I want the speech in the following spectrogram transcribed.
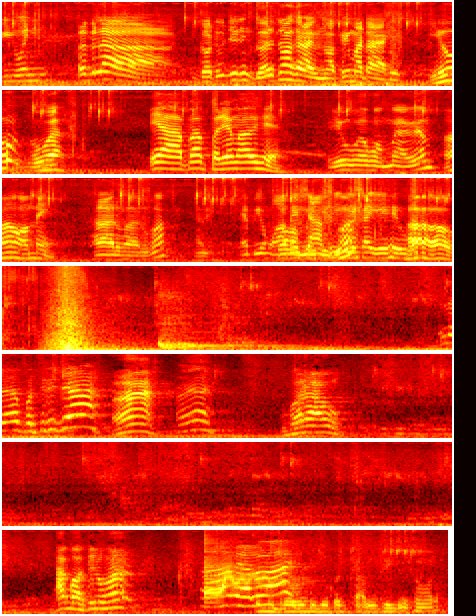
જોવાની પેલા ઘર તો કરાવ્યું નોકરી માટે આવ્યા છે. એવું? હોવા. એ આપણા પ્રેમ આવે છે? એવું હોમે આવ્યું એમ? હા અમે સારું હારું હા. એ હા, સાંભળી કીધું, એવું. હા હા એટલે ભત્રીજા. હા? હે. ઊભા રહો. આ બધેલું હા? હા વેલો આય. બીજું કોઈ ચાલુ થઈ ગયું તમારું?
